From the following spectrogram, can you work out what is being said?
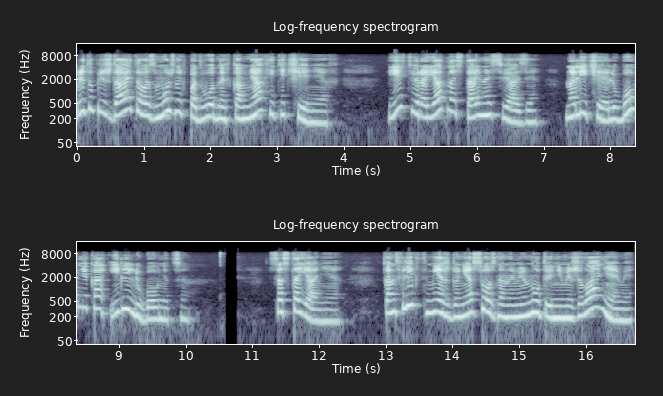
предупреждает о возможных подводных камнях и течениях. Есть вероятность тайной связи, наличия любовника или любовницы. Состояние. Конфликт между неосознанными внутренними желаниями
